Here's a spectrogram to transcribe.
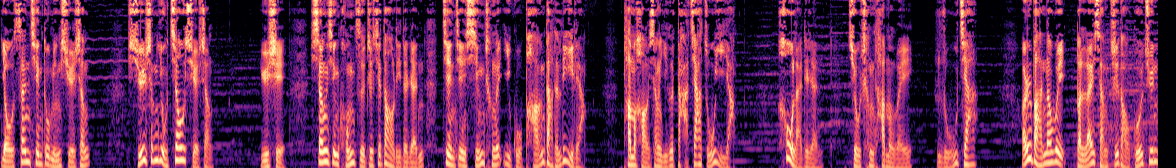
有三千多名学生，学生又教学生，于是相信孔子这些道理的人渐渐形成了一股庞大的力量。他们好像一个大家族一样，后来的人就称他们为儒家，而把那位本来想指导国君，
